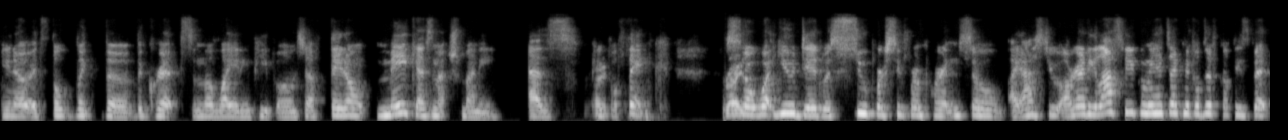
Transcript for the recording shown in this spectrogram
you know it's the like the the grips and the lighting people and stuff they don't make as much money as people right. think right. so what you did was super super important so i asked you already last week when we had technical difficulties but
